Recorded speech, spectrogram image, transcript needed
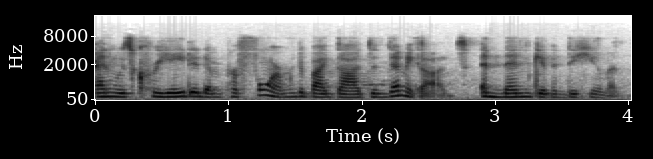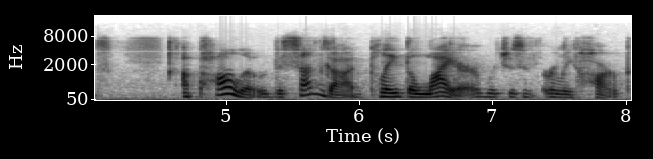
and was created and performed by gods and demigods and then given to humans. Apollo, the sun god, played the lyre, which is an early harp,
